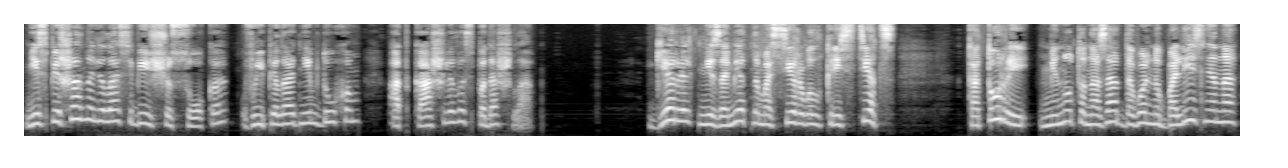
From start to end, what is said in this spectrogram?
Не спеша налила себе еще сока, выпила одним духом, откашлялась, подошла. Геральт незаметно массировал крестец, который минуту назад довольно болезненно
